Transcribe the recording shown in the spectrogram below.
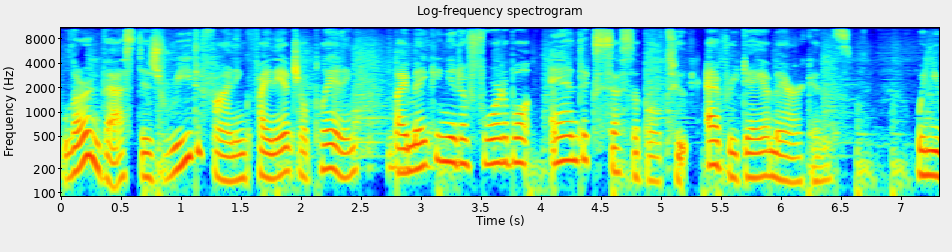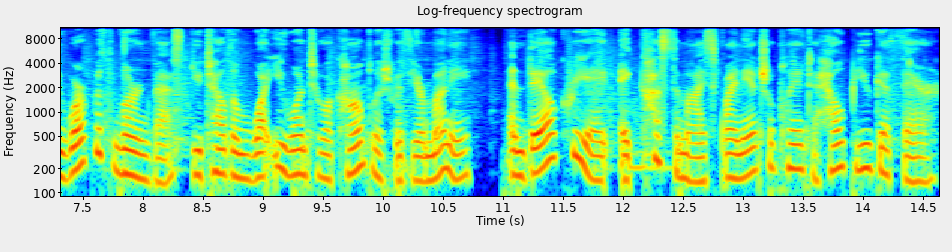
LearnVest is redefining financial planning by making it affordable and accessible to everyday Americans. When you work with LearnVest, you tell them what you want to accomplish with your money, and they'll create a customized financial plan to help you get there.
